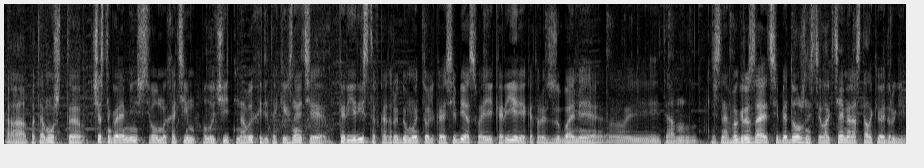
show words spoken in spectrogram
потому что, честно говоря, меньше всего мы хотим получить на выходе таких, знаете, карьеристов, которые думают только о себе, о своей карьере, которые с зубами э, и там, не знаю, выгрызают себе должности, локтями расталкивая других.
